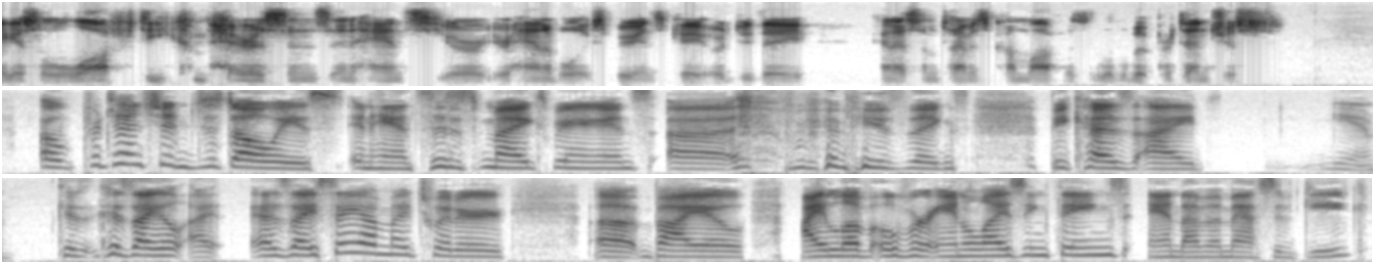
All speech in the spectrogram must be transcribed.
I guess, lofty comparisons enhance your your Hannibal experience, Kate, or do they kind of sometimes come off as a little bit pretentious? Oh, pretension just always enhances my experience uh, with these things because I, yeah, because I, I, as I say on my Twitter, uh, bio, I love over analyzing things, and I'm a massive geek.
